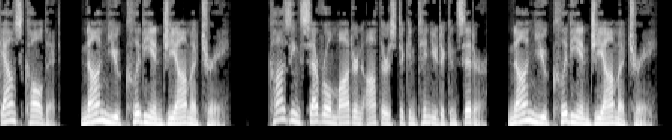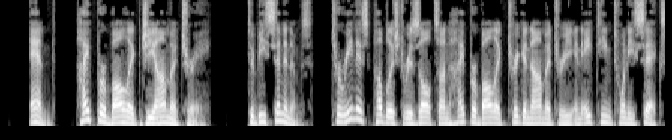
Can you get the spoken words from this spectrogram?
Gauss called it non-Euclidean geometry, causing several modern authors to continue to consider non-Euclidean geometry and hyperbolic geometry to be synonyms. Taurinus published results on hyperbolic trigonometry in 1826,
